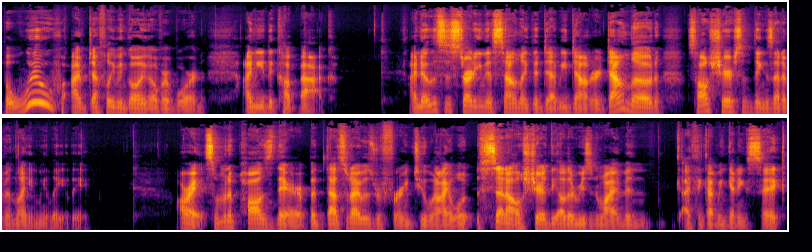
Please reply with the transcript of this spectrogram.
But woo, I've definitely been going overboard. I need to cut back. I know this is starting to sound like the Debbie Downer download, so I'll share some things that have enlightened me lately. All right, so I'm going to pause there, but that's what I was referring to when I said I'll share the other reason why I've been I think I've been getting sick.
